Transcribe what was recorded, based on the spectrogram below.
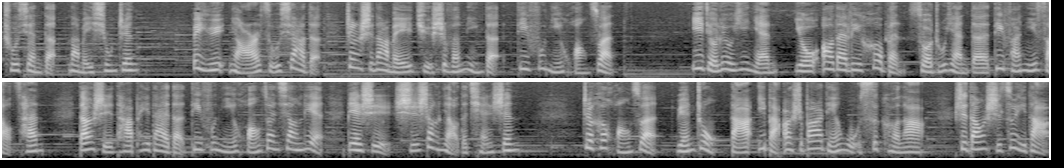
出现的那枚胸针。位于鸟儿足下的，正是那枚举世闻名的蒂芙尼黄钻。一九六一年，由奥黛丽·赫本所主演的《蒂凡尼早餐》，当时她佩戴的蒂芙尼黄钻项链便是时尚鸟的前身。这颗黄钻原重达一百二十八点五四克拉。是当时最大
